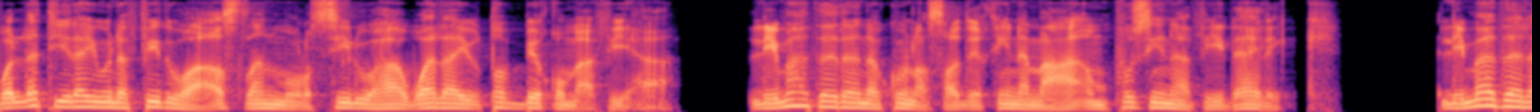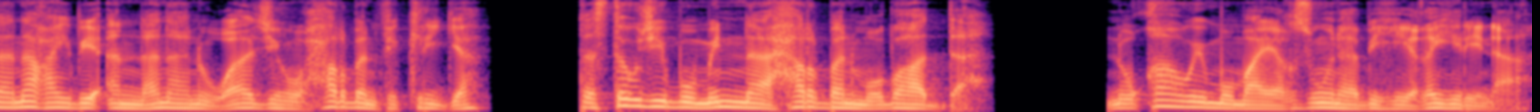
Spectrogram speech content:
والتي لا ينفذها أصلا مرسلها ولا يطبق ما فيها. لماذا لا نكون صادقين مع أنفسنا في ذلك؟ لماذا لا نعي بأننا نواجه حربا فكرية؟ تستوجب منا حربا مضادة. نقاوم ما يغزون به غيرنا.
